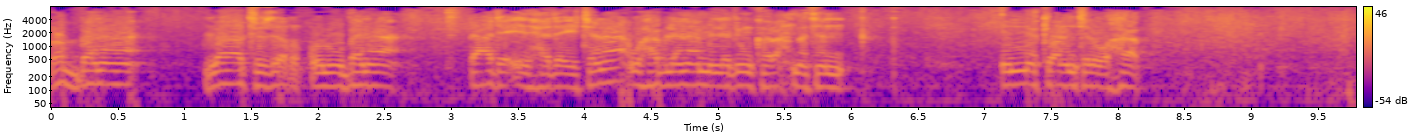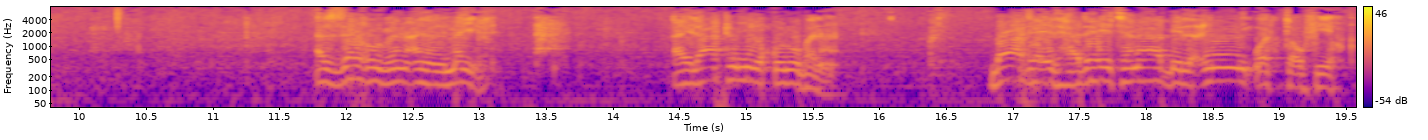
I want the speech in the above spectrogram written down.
ربنا لا تزغ قلوبنا بعد إذ هديتنا وهب لنا من لدنك رحمة إنك أنت الوهاب. الزغ بمعنى الميل أي لا تمل قلوبنا. بعد إذ هديتنا بالعلم والتوفيق.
